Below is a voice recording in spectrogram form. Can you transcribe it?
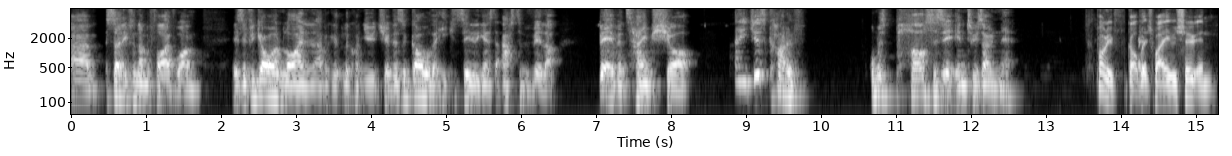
um, certainly for the number five one, is if you go online and have a good look on YouTube, there's a goal that he conceded against Aston Villa. Bit of a tame shot. And he just kind of almost passes it into his own net. Probably forgot which way he was shooting.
